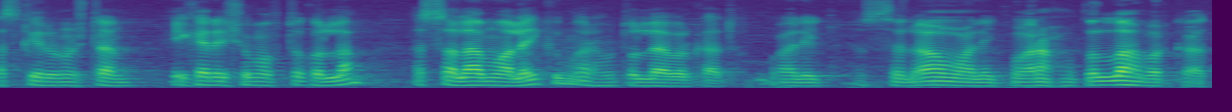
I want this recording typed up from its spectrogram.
আজকের অনুষ্ঠান এখানে সমাপ্ত করলাম। আসসালামু আলাইকুম রহমতুল্লাহ বরকাত ওয়ালাইকুম আসসালামু আলাইকুম রহমতুল্লাহ বরকাত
